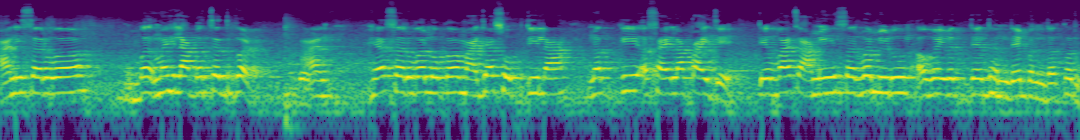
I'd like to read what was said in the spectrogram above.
आणि सर्व ब महिला बचत गट आणि ह्या सर्व लोक माझ्या सोबतीला नक्की असायला पाहिजे. तेव्हाच आम्ही सर्व मिळून अवैध धंदे बंद करू.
